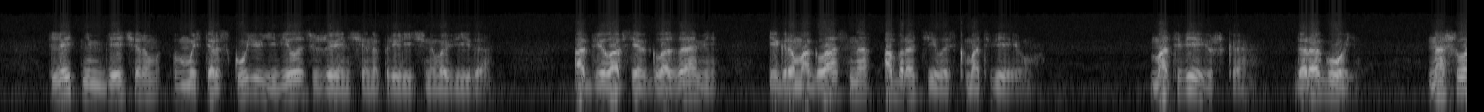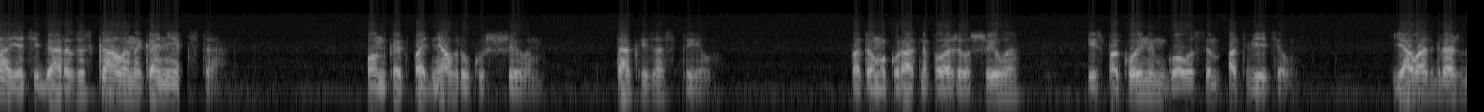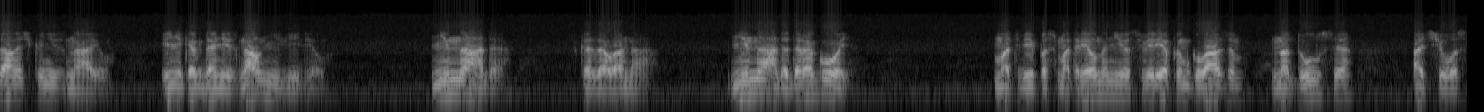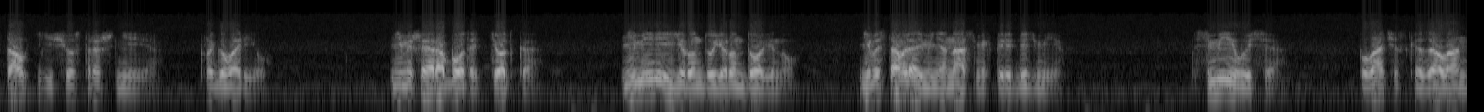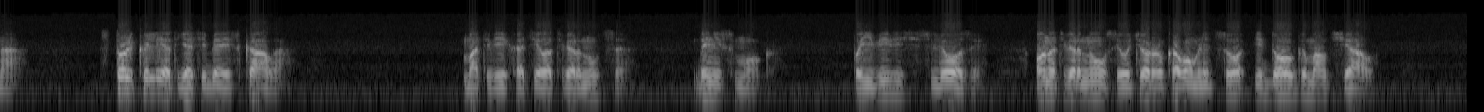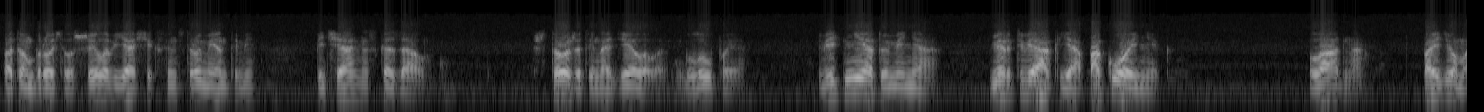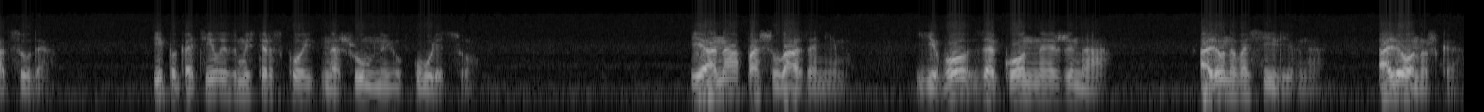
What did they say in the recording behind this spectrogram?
Летним вечером в мастерскую явилась женщина приличного вида. Обвела всех глазами и громогласно обратилась к Матвею. «Матвеюшка, дорогой, нашла я тебя, разыскала наконец-то!» Он как поднял руку с шилом, так и застыл. Потом аккуратно положил шило и спокойным голосом ответил — я вас, гражданочка, не знаю, и никогда не знал, не видел». «Не надо», — сказала она. «Не надо, дорогой». Матвей посмотрел на нее свирепым глазом, надулся, отчего стал еще страшнее, проговорил. «Не мешай работать, тетка. Не мели ерунду ерундовину. Не выставляй меня насмех перед людьми. Смилуйся, плача сказала она. «Столько лет я тебя искала!» Матвей хотел отвернуться, да не смог. Появились слезы. Он отвернулся, утер рукавом лицо и долго молчал. Потом бросил шило в ящик с инструментами, печально сказал. «Что же ты наделала, глупая? Ведь нет у меня. Мертвяк я, покойник». «Ладно», Пойдем отсюда!» И покатил из мастерской на шумную улицу. И она пошла за ним, его законная жена, Алена Васильевна, Аленушка.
